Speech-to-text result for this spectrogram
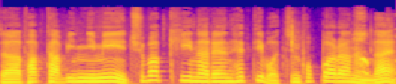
자, 박다비님이 추바키 날은 햇띠 멋진 폭발하는 날.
